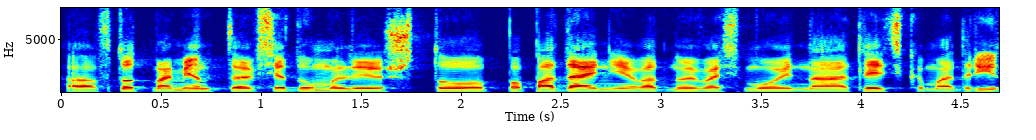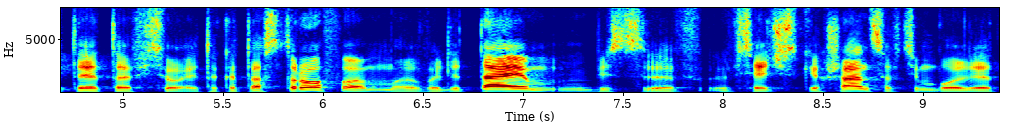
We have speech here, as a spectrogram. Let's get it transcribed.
в тот момент э, все думали, что попадание в 1-8 на Атлетико Мадрид – это все, это катастрофа, мы вылетаем без э, всяческих шансов, тем более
